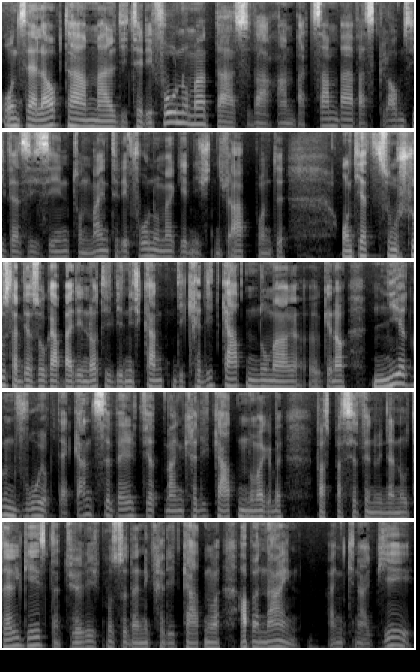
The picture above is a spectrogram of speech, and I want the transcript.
uns erlaubt haben, mal die Telefonnummer, das war Rambazamba, was glauben Sie, wer Sie sind und meine Telefonnummer geht nicht, nicht ab und, äh, und jetzt zum Schluss haben wir sogar bei den Leuten, die wir nicht kannten, die Kreditkartennummer, äh, genau, nirgendwo auf der ganzen Welt wird meine Kreditkartennummer. Was passiert, wenn du in ein Hotel gehst? Natürlich musst du deine Kreditkartennummer, aber nein, ein Kneipier,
